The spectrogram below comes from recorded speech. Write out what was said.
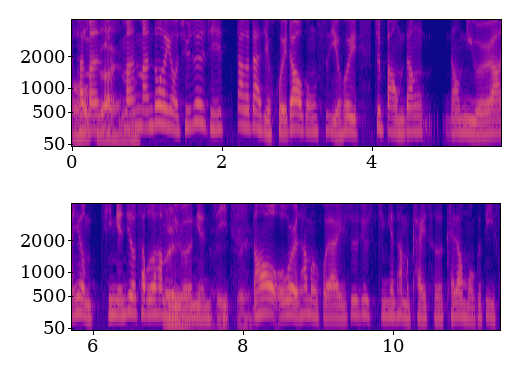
嗯，还蛮蛮蛮多很有趣。就是其实大哥大姐回到公司也会就把我们当然后女儿啊，因为我们其实年纪都差不多，他们女儿的年纪，然后偶尔他们回来也是就今天他们开车开到某个地方。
